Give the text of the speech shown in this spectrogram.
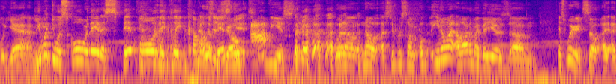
Well, yeah. I mean, You went to a school where they had a spit hole and they played come That on was the a joke, biscuit. obviously. but um, no, a super slumber. Oh, you know what? A lot of my videos, um, it's weird. So I, I,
